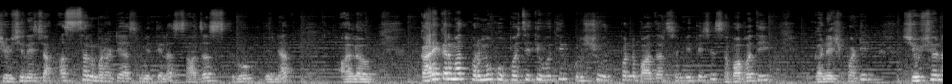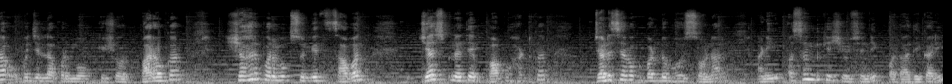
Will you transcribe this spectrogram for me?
शिवसेनेच्या अस्सल मराठी अस्मितेला साजस रूप देण्यात आलं. कार्यक्रमात प्रमुख उपस्थिती होती कृषी उत्पन्न बाजार समितीचे सभापती गणेश पाटील शिवसेना उपजिल्हा प्रमुख किशोर बारवकर शहर प्रमुख सुमित सावंत ज्येष्ठ नेते बापू हटकर जनसेवक बंडू भाऊ सोनार आणि असंख्य शिवसैनिक पदाधिकारी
